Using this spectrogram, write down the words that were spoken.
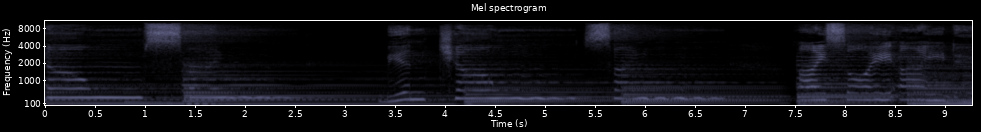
trong xanh biển trong xanh. Ai soi ai để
